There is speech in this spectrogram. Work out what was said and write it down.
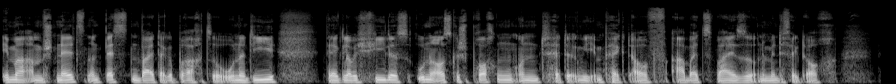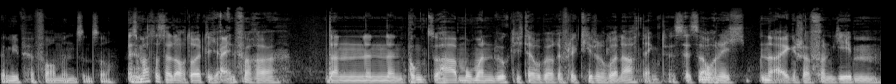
immer am schnellsten und besten weitergebracht. So ohne die wäre, glaube ich, vieles unausgesprochen und hätte irgendwie Impact auf Arbeitsweise und im Endeffekt auch irgendwie Performance und so. Es macht das halt auch deutlich einfacher, dann einen, einen Punkt zu haben, wo man wirklich darüber reflektiert und darüber nachdenkt. Das ist jetzt auch Mhm. nicht eine Eigenschaft von jedem,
